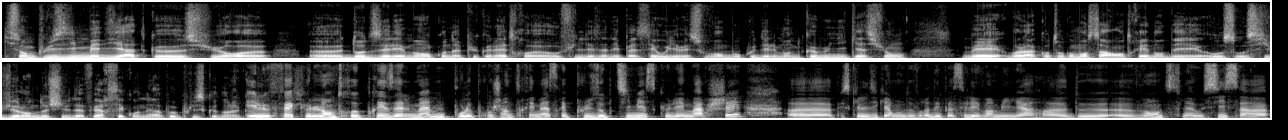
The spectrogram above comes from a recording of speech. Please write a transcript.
qui semble plus immédiate que sur euh, euh, d'autres éléments qu'on a pu connaître au fil des années passées où il y avait souvent beaucoup d'éléments de communication. Mais voilà, quand on commence à rentrer dans des hausses aussi violentes de chiffre d'affaires, c'est qu'on est un peu plus que dans la Et le fait que l'entreprise elle-même, pour le prochain trimestre, est plus optimiste que les marchés, puisqu'elle dit qu'on devrait dépasser les 20 milliards de ventes, là aussi, ça,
